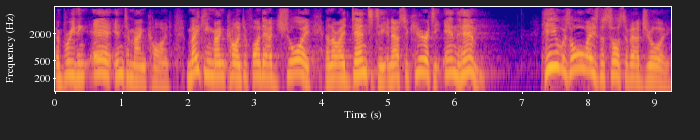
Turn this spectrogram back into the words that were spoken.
and breathing air into mankind, making mankind to find our joy and our identity and our security in Him. He was always the source of our joy.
